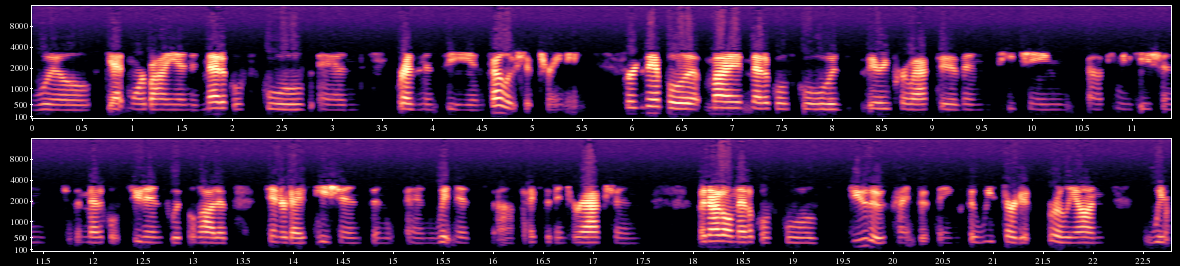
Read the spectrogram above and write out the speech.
will get more buy-in in medical schools and residency and fellowship training. For example, my medical school was very proactive in teaching uh, communication to the medical students with a lot of standardized patients and, and witness um, types of interactions. But not all medical schools do those kinds of things. So we started early on with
